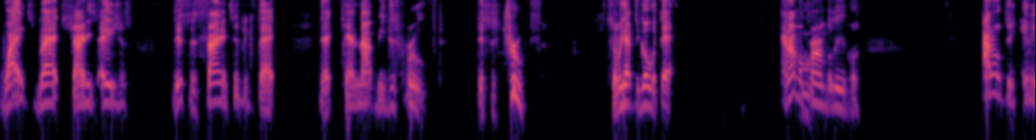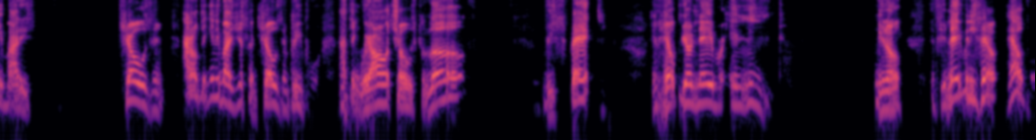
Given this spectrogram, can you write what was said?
whites, blacks, Chinese, Asians. This is scientific fact that cannot be disproved. This is truth. So we have to go with that. And I'm a mm. firm believer. I don't think anybody's chosen. I don't think anybody's just a chosen people. I think we all chose to love, respect, and help your neighbor in need. You know, if your neighbor needs help, help him.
